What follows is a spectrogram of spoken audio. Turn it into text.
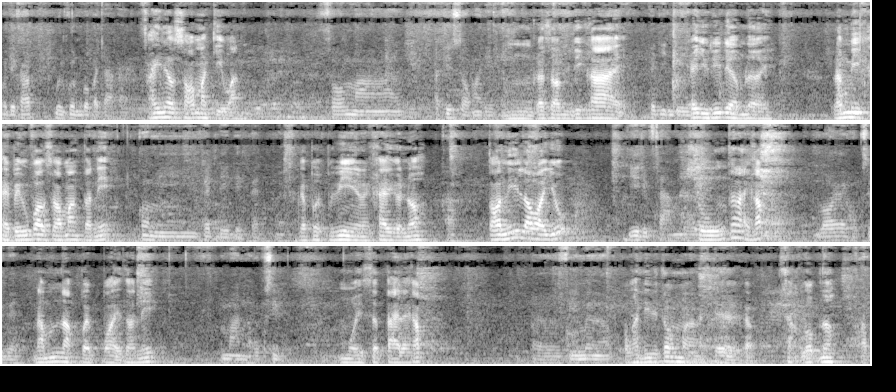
วัสดีครับบุญคุณบุปจักรครับไฟล์เราซ้อมมากี่วัน ซ้อมมาอาทิตย์สองอาทิตย์ครับอืมก็ซ้อมอยู่ที่ค่ายเพชรยินดีก็อยู่ที่เดิมเลย แล้วมีใครเป็นผู้เป้าซ้อมบ้างตอนนี้ก็มีเพชรดีเด็กเพชรก็เปิดพี่ใครก่อนเนาะ ครับตอนนี้เราอายุยี่สิบสามสูงเท่าไหร่ครับ ร้อยหกสิบเอ็ดน้ำหนักปล่อยๆตอนนี้ ประมาณหกสิบมวยสไตล์อะไรครับ เอ่อฝีมือครับ วันนี้ต้องมาเจอกับสั่งลบเนาะ ครับ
